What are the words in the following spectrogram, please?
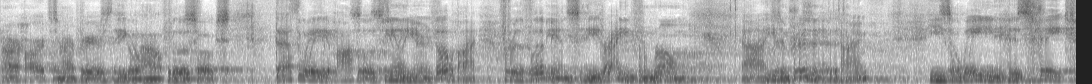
our hearts and our prayers, they go out for those folks. That's the way the apostle is feeling here in Philippi for the Philippians, he's writing from Rome. Uh, he's in prison at the time. He's awaiting his fate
